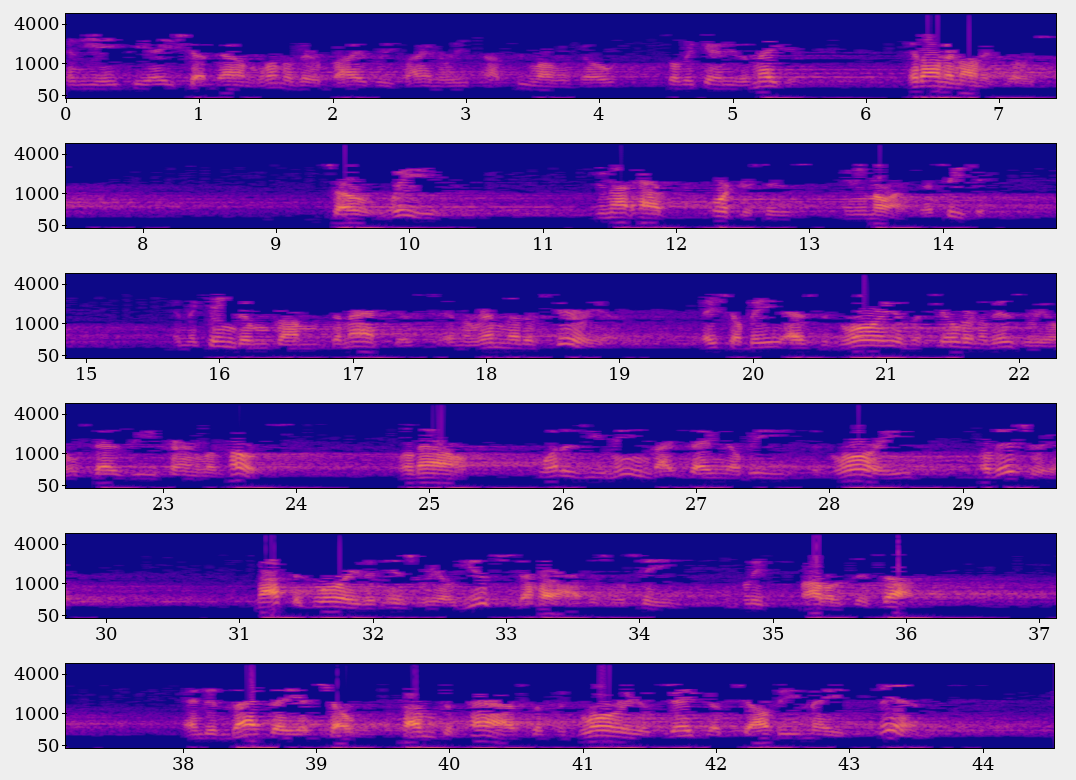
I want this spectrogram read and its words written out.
And the EPA shut down one of their five refineries not too long ago, so they can't even make it. And on and on it goes. So we do not have fortresses anymore. They're ceasing and the kingdom from Damascus and the remnant of Syria. They shall be as the glory of the children of Israel, says the Eternal of hosts. Well now, what does he mean by saying they'll be the glory of Israel? Not the glory that Israel used to have, as we'll see, complete follows this up. And in that day it shall come to pass that the glory of Jacob shall be made thin,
